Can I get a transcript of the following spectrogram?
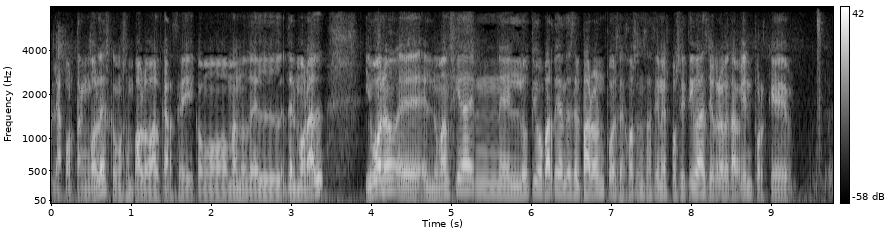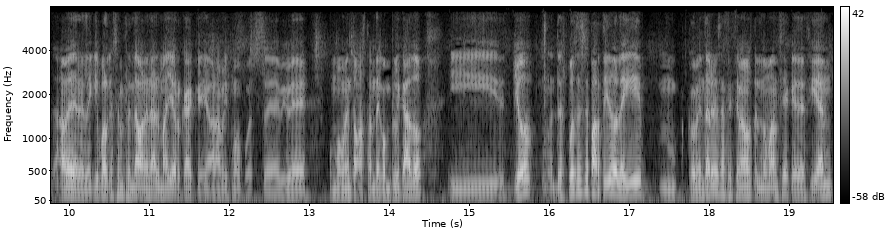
le aportan goles, como son Pablo Valcarce y como Manu del, del Moral. Y bueno, eh, el Numancia en el último partido antes del parón, pues dejó sensaciones positivas. Yo creo que también porque a ver, el equipo al que se enfrentaban era el Mallorca, que ahora mismo pues eh, vive un momento bastante complicado. Y yo, después de ese partido, leí mm, comentarios de aficionados del Numancia que decían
